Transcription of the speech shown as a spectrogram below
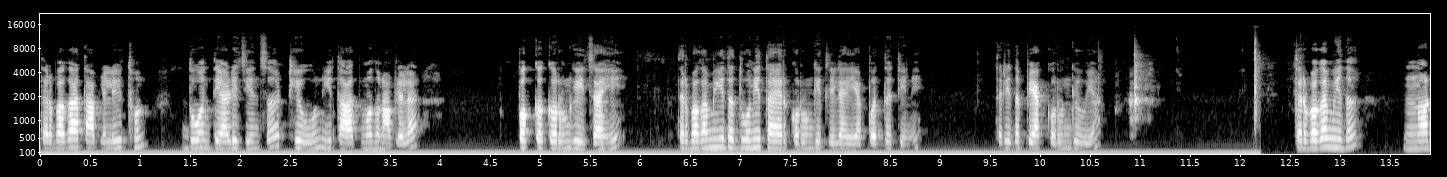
तर बघा आता आपल्याला इथून दोन ते अडीच इंच ठेवून इथं आतमधून आपल्याला पक्क करून घ्यायचं आहे. तर बघा मी इथं दोन्ही तयार करून घेतलेले आहे या पद्धतीने. तर इथं पॅक करून घेऊया. तर बघा मी इथं नॉट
